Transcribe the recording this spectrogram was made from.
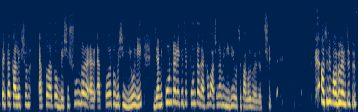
প্রত্যেকটা কালেকশন এত এত বেশি সুন্দর আর এত এত বেশি ইউনিক যে আমি কোনটা রেখেছি, কোনটা দেখাবো, আসলে আমি নিজেই হচ্ছে পাগল হয়ে যাচ্ছি। আসলে পাগল হয়ে যাচ্ছি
